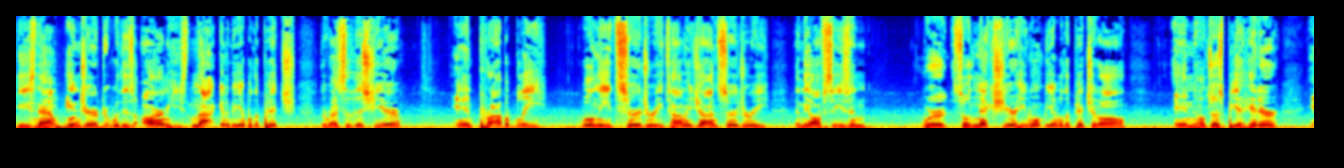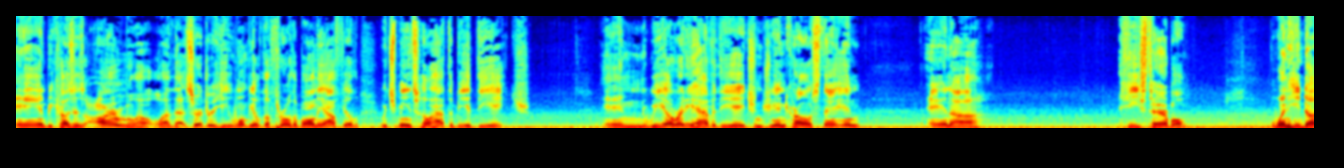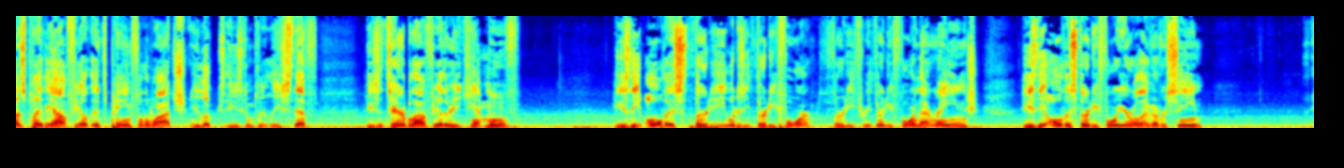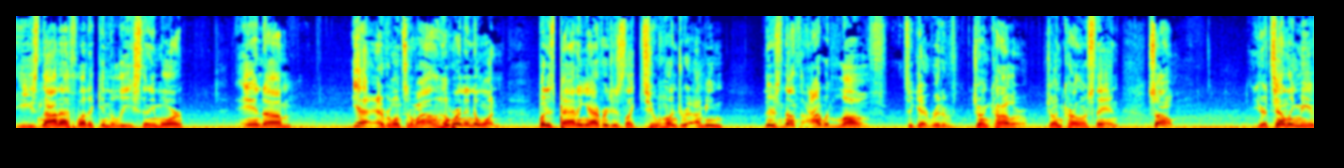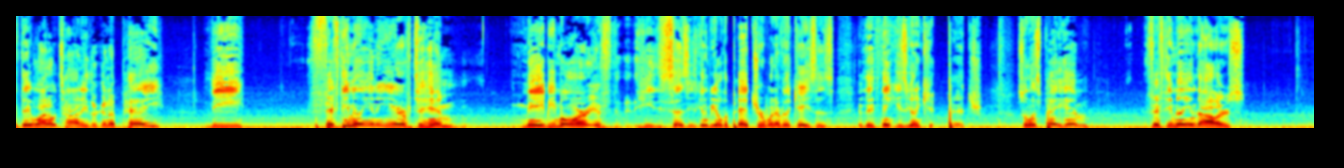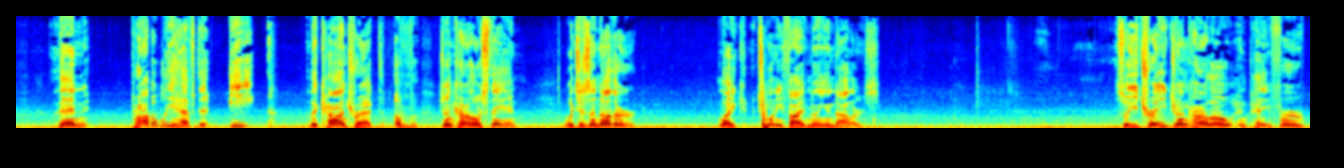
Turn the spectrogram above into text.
He's now injured with his arm. He's not going to be able to pitch the rest of this year and probably will need surgery, Tommy John surgery in the offseason where so next year he won't be able to pitch at all and he'll just be a hitter and because his arm will have that surgery, he won't be able to throw the ball in the outfield, which means he'll have to be a DH and we already have a DH in Giancarlo Stanton, and uh, he's terrible. When he does play the outfield, it's painful to watch. He looks he's completely stiff. He's a terrible outfielder. He can't move. He's the oldest 30, what is he, 34, 33, 34 in that range. He's the oldest 34 year old I've ever seen. He's not athletic in the least anymore. And um, yeah, every once in a while he'll run into one. But his batting average is like 200. I mean, there's nothing. I would love to get rid of Giancarlo, Giancarlo Stanton. So, you're telling me if they want Ohtani, they're going to pay the 50 million a year to him, maybe more if he says he's going to be able to pitch or whatever the case is, if they think he's going to pitch. So let's pay him 50 million dollars. Then probably have to eat the contract of Giancarlo Stan, which is another like $25 million. So you trade Giancarlo and pay for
